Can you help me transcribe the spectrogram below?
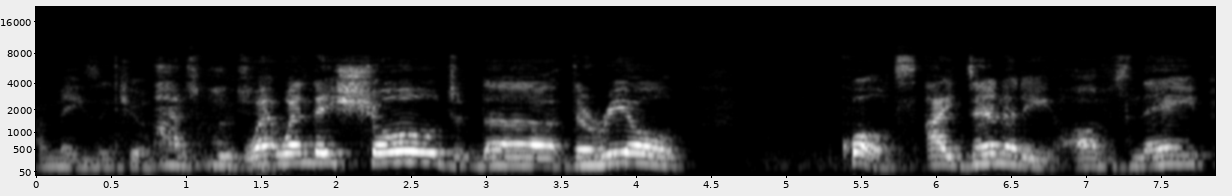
Amazing too. Absolutely. When, when they showed the the real quotes identity of Snape,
